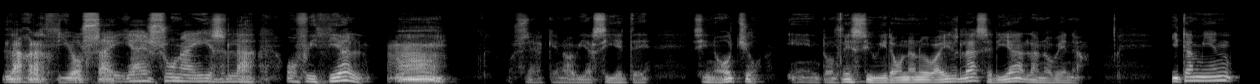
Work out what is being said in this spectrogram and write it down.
la graciosa ya es una isla oficial. O sea que no había siete, sino ocho. Y entonces si hubiera una nueva isla sería la novena. Y también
